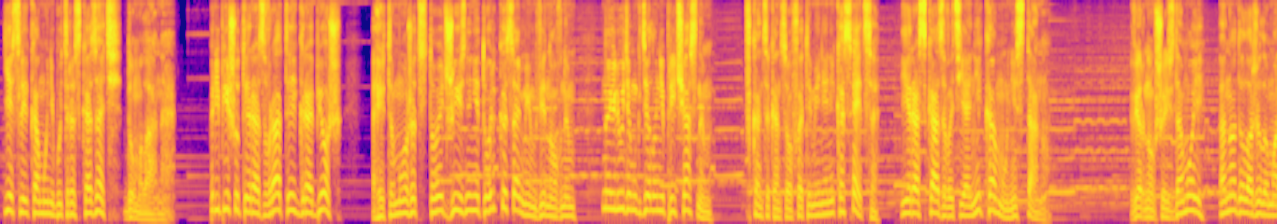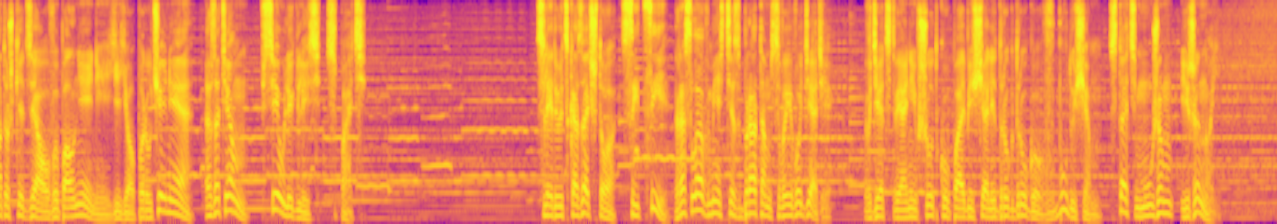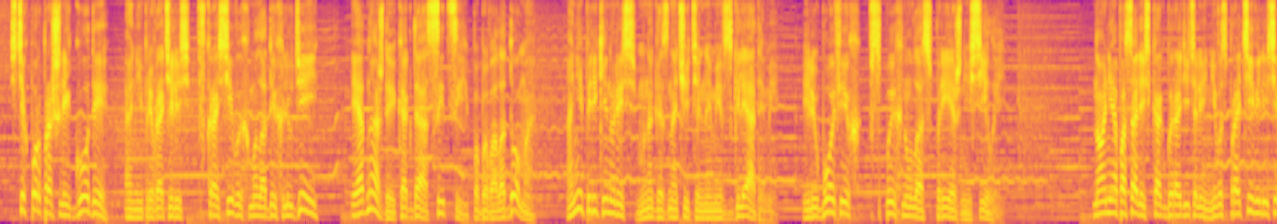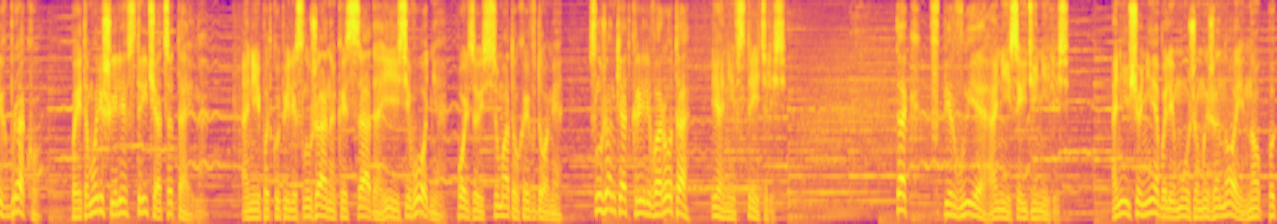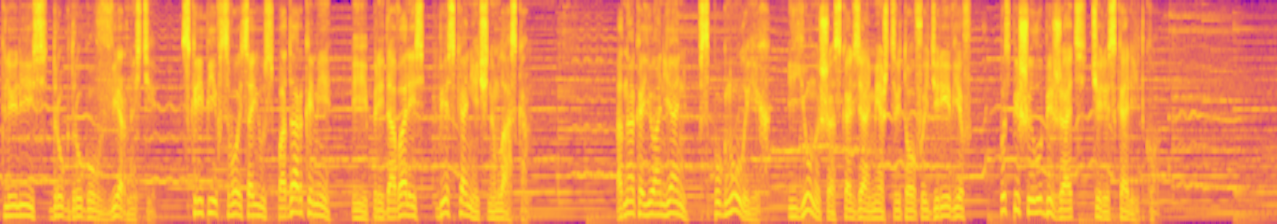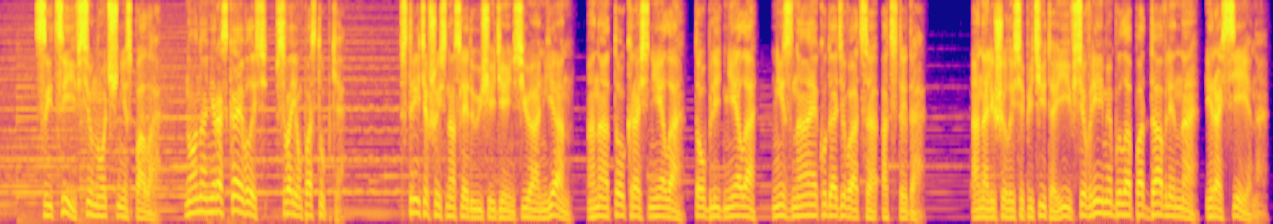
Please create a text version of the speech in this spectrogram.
«Если кому-нибудь рассказать, — думала она, — припишут и разврат, и грабеж, а это может стоить жизни не только самим виновным, но и людям к делу непричастным. В конце концов, это меня не касается, и рассказывать я никому не стану». Вернувшись домой, она доложила матушке Дзяо выполнение ее поручения, а затем все улеглись спать. Следует сказать, что Сы Ци росла вместе с братом своего дяди. В детстве они в шутку пообещали друг другу в будущем стать мужем и женой. С тех пор прошли годы, они превратились в красивых молодых людей, и однажды, когда Сы Ци побывала дома – они перекинулись многозначительными взглядами, и любовь их вспыхнула с прежней силой. Но они опасались, как бы родители не воспротивились их браку, поэтому решили встречаться тайно. Они подкупили служанок из сада, и сегодня, пользуясь суматохой в доме, служанки открыли ворота, и они встретились. Так впервые они соединились. Они еще не были мужем и женой, но поклялись друг другу в верности, скрепив свой союз подарками и предавались бесконечным ласкам. Однако Юань-Янь вспугнула их, и юноша, скользя меж цветов и деревьев, поспешил убежать через калитку. Ци-Ци всю ночь не спала, но она не раскаивалась в своем поступке – Встретившись на следующий день с Юань-Ян, она то краснела, то бледнела, не зная, куда деваться от стыда. Она лишилась аппетита и все время была подавлена и рассеяна.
